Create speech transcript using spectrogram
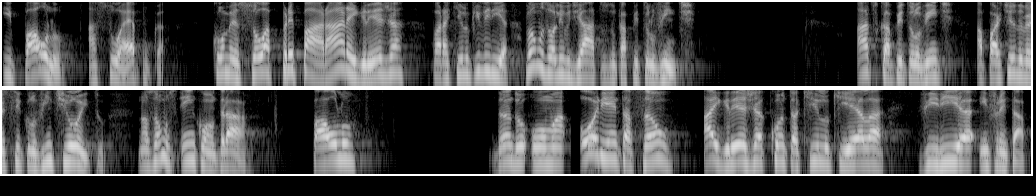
E Paulo a sua época, começou a preparar a igreja para aquilo que viria. Vamos ao livro de Atos, no capítulo 20. Atos, capítulo 20, a partir do versículo 28, nós vamos encontrar Paulo dando uma orientação à igreja quanto àquilo que ela viria enfrentar.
